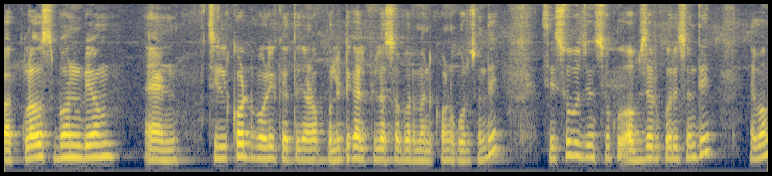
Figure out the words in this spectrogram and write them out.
ବା Klaus von Beyme and Chilcote ଭଳି କେତେଜଣ ପଲିଟିକାଲ୍ ଫିଲୋସଫର୍ ମାନେ କ'ଣ କରୁଛନ୍ତି ସେସବୁ ଜିନିଷକୁ ଅବଜର୍ଭ କରିଛନ୍ତି ଏବଂ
